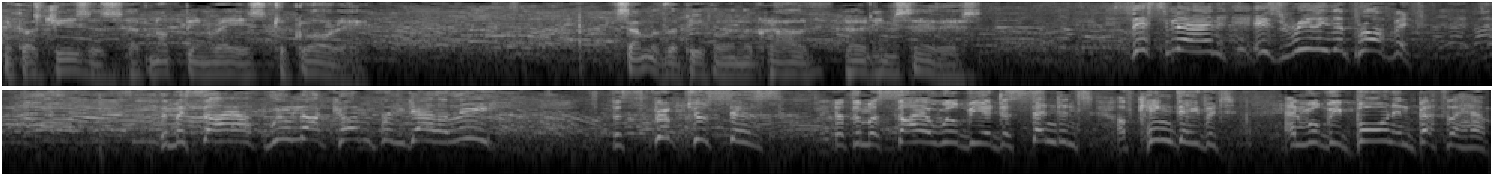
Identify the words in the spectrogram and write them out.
because Jesus had not been raised to glory. Some of the people in the crowd heard him say this. Is really the prophet. The Messiah will not come from Galilee. The scripture says that the Messiah will be a descendant of King David and will be born in Bethlehem,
